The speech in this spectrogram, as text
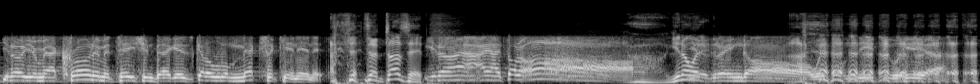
You know, your Macron imitation, Beck, has got a little Mexican in it. Does it? You know, I, I thought, oh, oh you know what? Gringo, we don't need you here.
